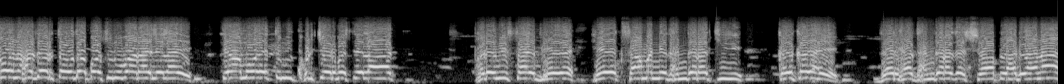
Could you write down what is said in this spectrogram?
दोन हजार चौदा पासून उभा राहिलेला आहे. त्यामुळे तुम्ही खुर्चीवर बसलेला आहात. फडणवीस साहेब हे हे एक सामान्य धनगराची कळकळ आहे. जर ह्या धनगराचा शाप लागला ना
